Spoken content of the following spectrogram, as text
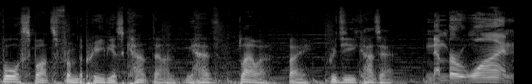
four spots from the previous countdown, we have "Flower" by Fujii Kaze. Number one.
